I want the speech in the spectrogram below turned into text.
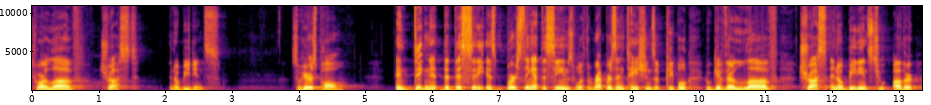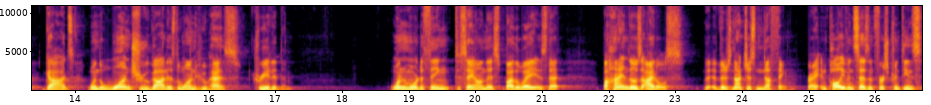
to our love, trust, and obedience. So here's Paul, indignant that this city is bursting at the seams with representations of people who give their love, trust, and obedience to other gods when the one true God is the one who has created them. One more thing to say on this, by the way, is that behind those idols, there's not just nothing, right? And Paul even says in 1 Corinthians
